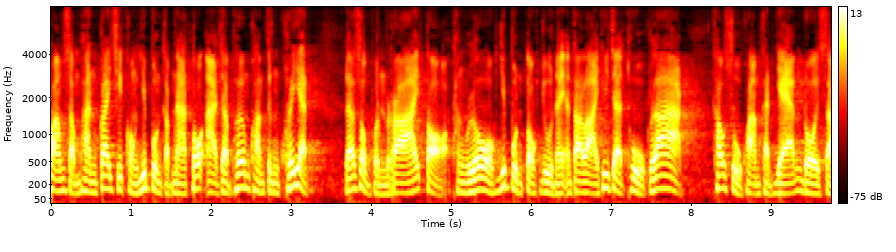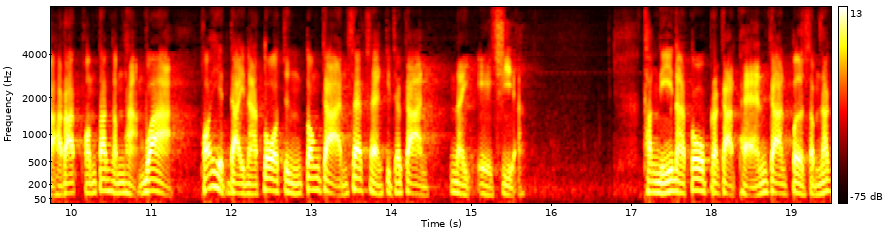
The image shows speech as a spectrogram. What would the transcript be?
ความสัมพันธ์ใกล้ชิดของญี่ปุ่นกับนาโตอาจจะเพิ่มความตึงเครียด แล้วส่งผลร้ายต่อทั้งโลก ญี่ปุ่นตกอยู่ในอันตรายที่จะถูกลากเข้าสู่ความขัดแย้งโดยสหรัฐพร้อมตั้งคำถามว่า เพราะเหตุใดนาโตจึงต้องการแทรกแซงกิจการในเอเชียทั้งนี้นาโตประกาศแผนการเปิดสำนัก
